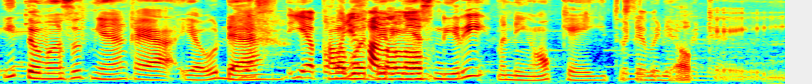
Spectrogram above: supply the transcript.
Itu maksudnya kayak ya udah. Yes, iya, kalau buat dirinya lo- sendiri mending oke gitu sih Bener, lebih bener, oke. bener.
